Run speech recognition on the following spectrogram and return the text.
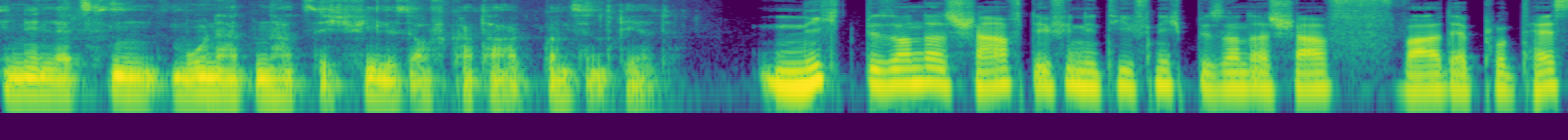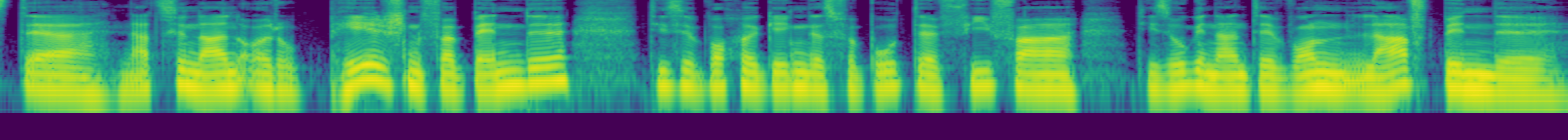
in den letzten Monaten hat sich vieles auf Katar konzentriert. Nicht besonders scharf, definitiv nicht besonders scharf war der Protest der nationalen europäischen Verbände diese Woche gegen das Verbot der FIFA, die sogenannte One Love Binde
